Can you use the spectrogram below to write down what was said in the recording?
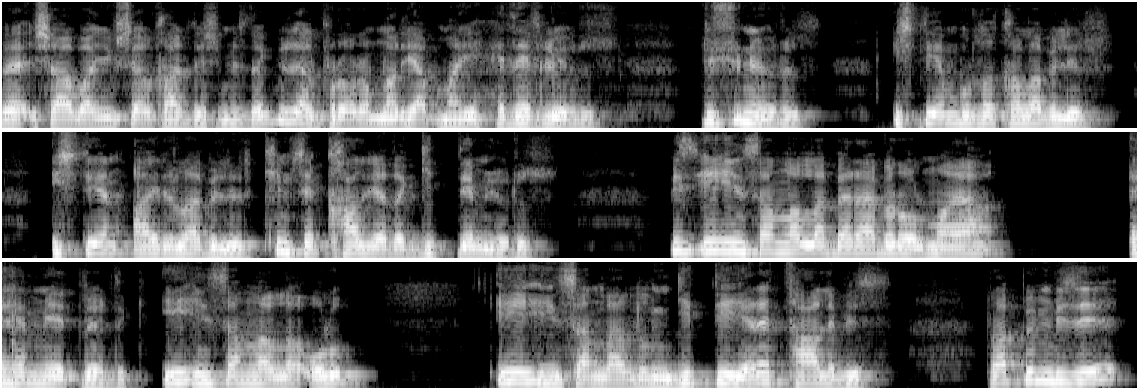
ve Şaban Yüksel kardeşimizle güzel programlar yapmayı hedefliyoruz. Düşünüyoruz. İsteyen burada kalabilir. İsteyen ayrılabilir. Kimse kal ya da git demiyoruz. Biz iyi insanlarla beraber olmaya ehemmiyet verdik. İyi insanlarla olup iyi insanların gittiği yere talibiz. Rabbim bizi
